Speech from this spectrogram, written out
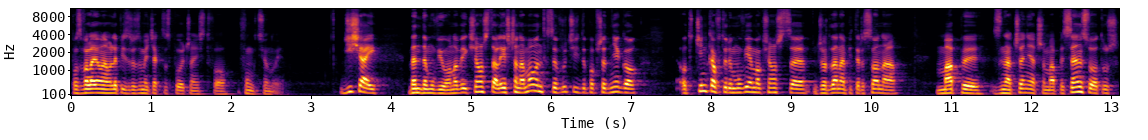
pozwalają nam lepiej zrozumieć, jak to społeczeństwo funkcjonuje. Dzisiaj będę mówił o nowej książce, ale jeszcze na moment chcę wrócić do poprzedniego odcinka, w którym mówiłem o książce Jordana Petersona mapy znaczenia czy mapy sensu. Otóż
